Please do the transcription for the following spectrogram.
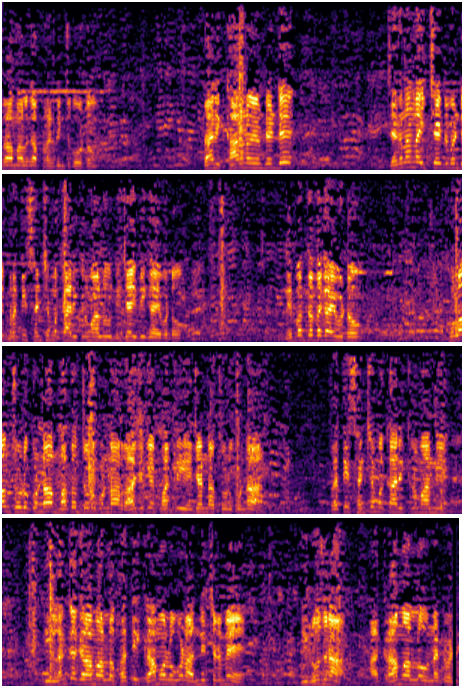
గ్రామాలుగా ప్రకటించుకోవటం. దానికి కారణం ఏమిటంటే జగనన్న ఇచ్చేటువంటి ప్రతి సంక్షేమ కార్యక్రమాలు నిజాయితీగా ఇవ్వటం. నిబద్దతగా ఇవ్వటం కులం చూడకుండా మతం చూడకుండా రాజకీయ పార్టీ ఎజెండా చూడకుండా ప్రతి సంక్షేమ కార్యక్రమాన్ని ఈ లంక గ్రామాల్లో ప్రతి గ్రామంలో కూడా అందించడమే ఈ రోజున ఆ గ్రామాల్లో ఉన్నటువంటి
